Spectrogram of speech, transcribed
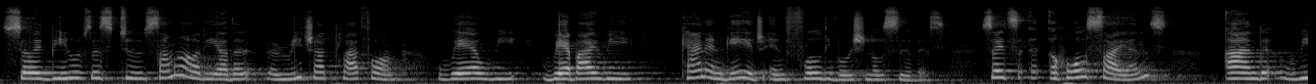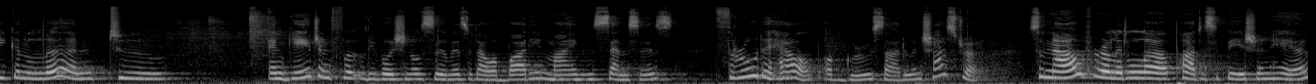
So it behooves us to somehow or the other reach that platform where we, whereby we can engage in full devotional service. So it's a, whole science and we can learn to engage in full devotional service with our body, mind, and senses through the help of Guru, Sadhu, and Shastra. So, now for a little uh, participation here,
